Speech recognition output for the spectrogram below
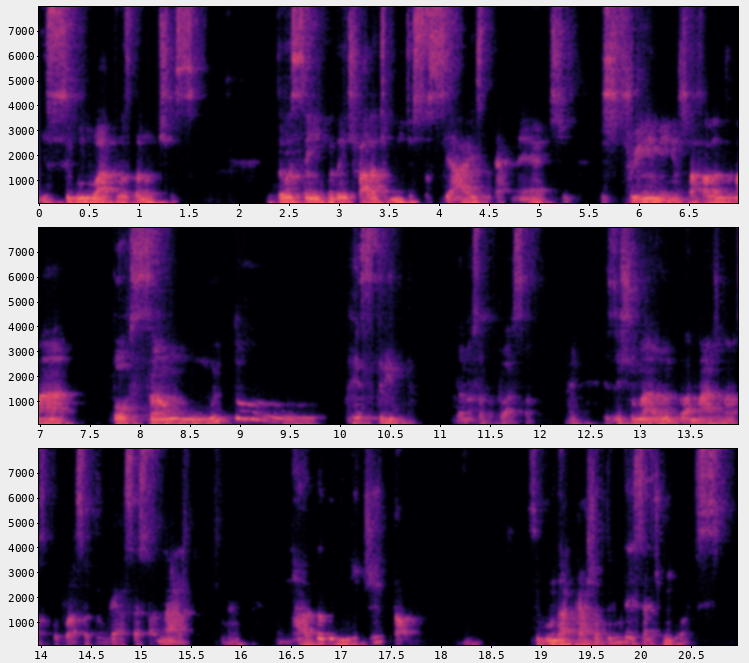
Isso segundo o Atlas da Notícia. Então, assim, quando a gente fala de mídias sociais, internet, streaming, a gente está falando de uma porção muito restrita da nossa população. Né? Existe uma ampla margem da nossa população que não tem acesso a nada, né? nada do mundo digital. Né? Segundo a Caixa, 37 milhões.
